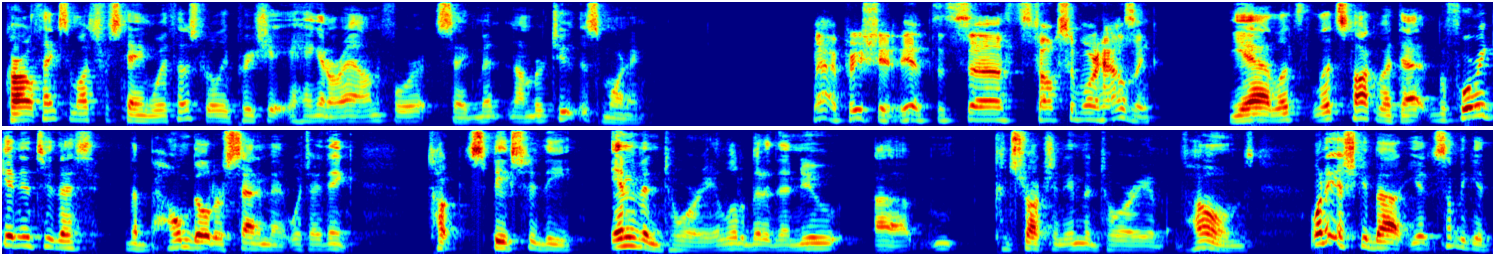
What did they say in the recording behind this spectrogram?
Carl, thanks so much for staying with us. Really appreciate you hanging around for segment number two this morning. Yeah, I appreciate it. Yeah, let's uh, let's talk some more housing. Yeah, let's let's talk about that. Before we get into this, the home builder sentiment, which I think talk, speaks to the inventory, a little bit of the new uh, construction inventory of, of homes. I want to ask you about something you,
